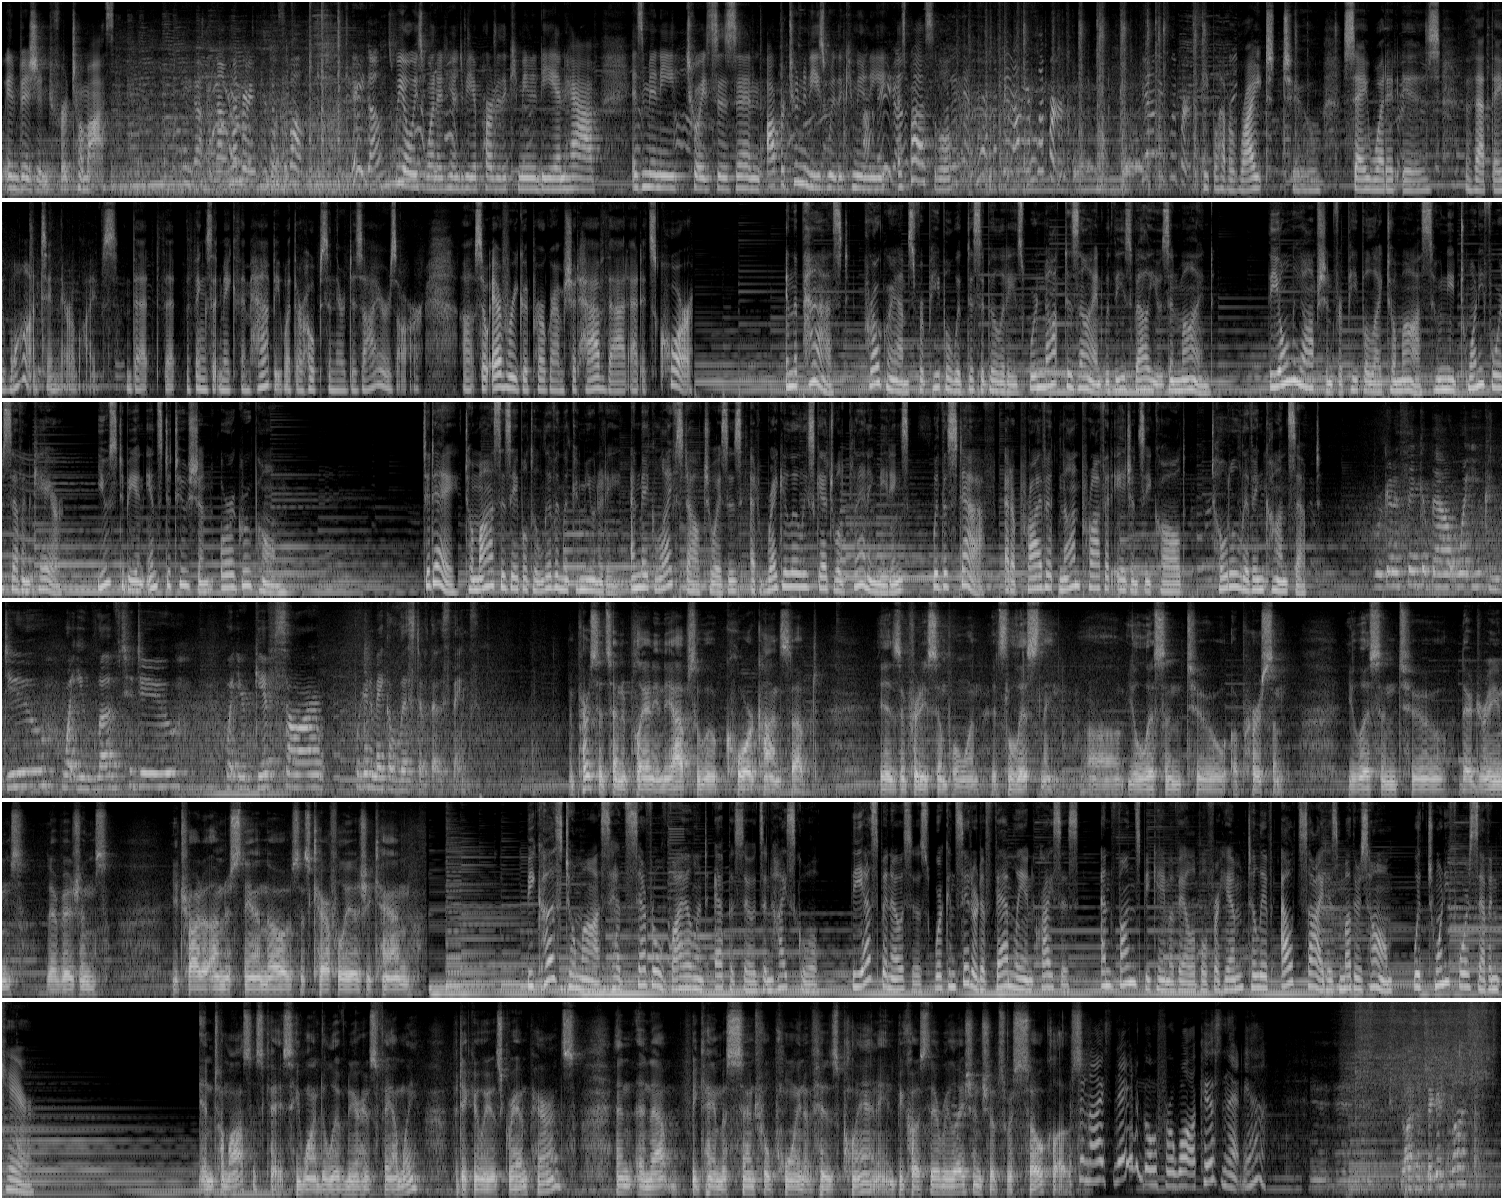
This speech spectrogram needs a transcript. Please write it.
envisioned for Tomas. There you go. Now remember, here comes the ball. There you go. We always wanted him to be a part of the community and have as many choices and opportunities with the community as possible. Get on your flipper. People have a right to say what it is that they want in their lives, that, that the things that make them happy, what their hopes and their desires are. Uh, so every good program should have that at its core. In the past, programs for people with disabilities were not designed with these values in mind. The only option for people like Tomas who need 24 7 care used to be an institution or a group home. Today, Tomas is able to live in the community and make lifestyle choices at regularly scheduled planning meetings with the staff at a private nonprofit agency called Total Living Concept. We're going to think about what you can do, what you love to do, what your gifts are. We're going to make a list of those things. In person-centered planning, the absolute core concept is a pretty simple one. It's listening. Uh, you listen to a person. You listen to their dreams, their visions. You try to understand those as carefully as you can. Because Tomas had several violent episodes in high school, the Espinosas were considered a family in crisis and funds became available for him to live outside his mother's home with 24 7 care. In Tomas's case, he wanted to live near his family, particularly his grandparents, and, and that became a central point of his planning because their relationships were so close. It's a nice day to go for a walk, isn't it? Yeah. You want some chicken, Tomas?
